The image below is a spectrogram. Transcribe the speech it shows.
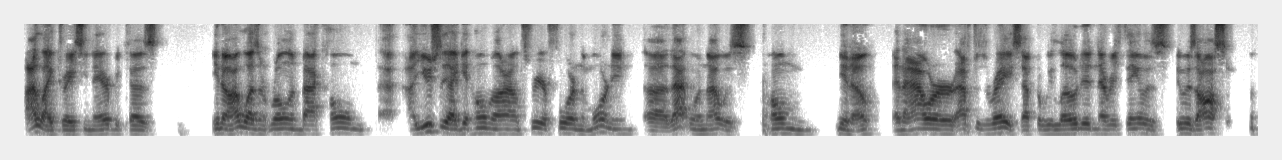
I liked racing there because you know, I wasn't rolling back home. I usually I get home around three or four in the morning. Uh, that one I was home, you know, an hour after the race, after we loaded and everything. It was it was awesome.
